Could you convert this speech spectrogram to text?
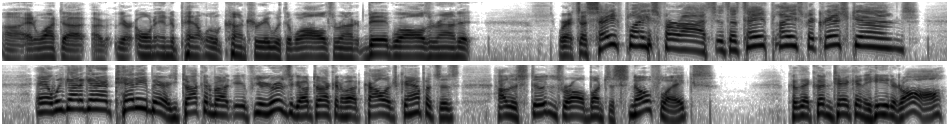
uh, and want a, a, their own independent little country with the walls around it, big walls around it, where it's a safe place for us. It's a safe place for Christians. And we got to get our teddy bears. You're talking about a few years ago, talking about college campuses, how the students were all a bunch of snowflakes because they couldn't take any heat at all.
